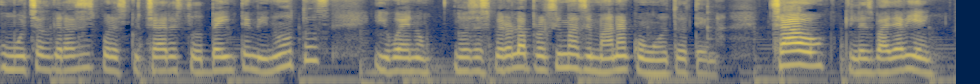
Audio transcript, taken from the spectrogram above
Muchas gracias por escuchar estos 20 minutos y bueno, nos espero la próxima semana con otro tema. Chao, que les vaya bien.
